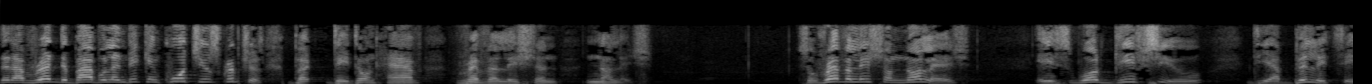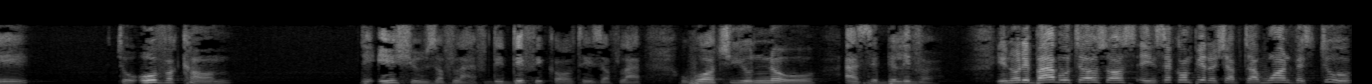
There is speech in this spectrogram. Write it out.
that have read the Bible and they can quote you scriptures, but they don't have revelation knowledge. So, revelation knowledge is what gives you the ability to overcome the issues of life, the difficulties of life, what you know as a believer. You know, the Bible tells us in 2 Peter chapter 1 verse 2,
